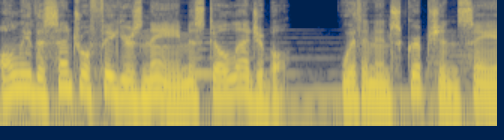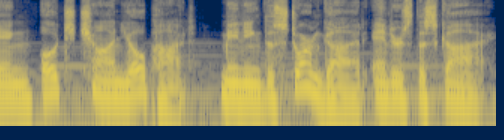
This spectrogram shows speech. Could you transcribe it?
only the central figure's name is still legible, with an inscription saying Ochchan Yopat, meaning the storm god enters the sky.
